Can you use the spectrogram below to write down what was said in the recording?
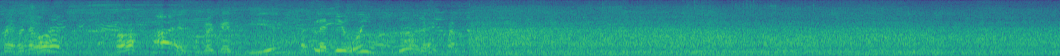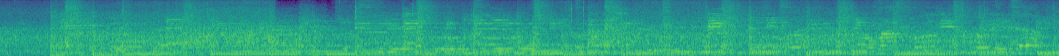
Frère, ça va? Ah, ouais, regardier. La dérouille? Yeah.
